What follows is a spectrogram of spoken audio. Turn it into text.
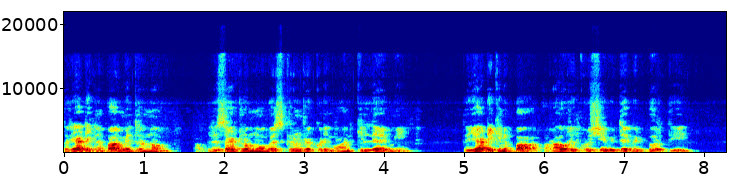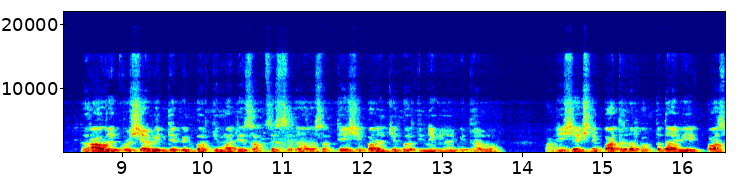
तर या ठिकाणी पहा मित्रांनो. आपल्या साईटला मोबाईल स्क्रीन रेकॉर्डिंग ऑन केले आहे मी. तर या ठिकाणी पहा रावरी कृषी विद्यापीठ भरती. रावरी कृषी विद्यापीठ भरतीमध्ये सातशे सत्याऐंशी पर्यंतची भरती निघालेली मित्रांनो. आणि शैक्षणिक पात्रता फक्त दहावी पास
